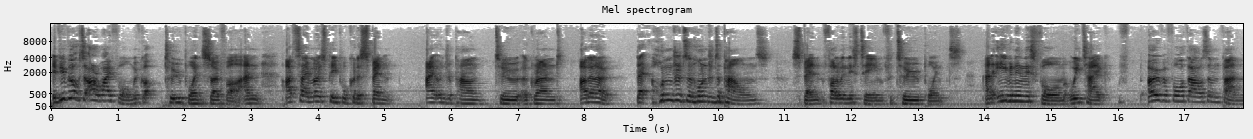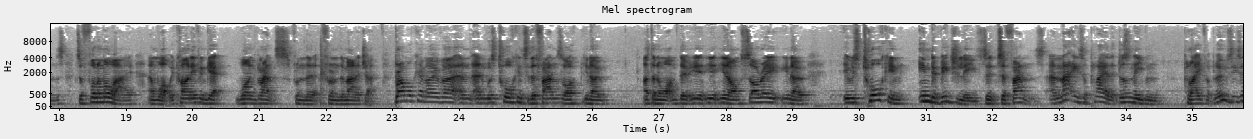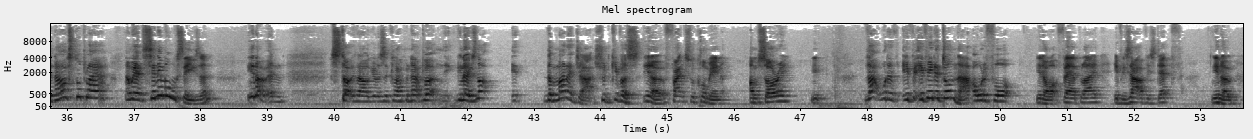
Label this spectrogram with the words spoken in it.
If you've looked at our away form, we've got two points so far, and I'd say most people could have spent eight hundred pound to a grand. I don't know. That hundreds and hundreds of pounds spent following this team for two points, and even in this form, we take over four thousand fans to Fulham away, and what we can't even get one glance from the from the manager. Bramall came over and, and was talking to the fans like, you know, I don't know what I'm doing. You, you know, I'm sorry. You know, he was talking individually to, to fans, and that is a player that doesn't even play for Blues. He's an Arsenal player, and we hadn't seen him all season. You know, and Stockdale give us a clap and that, but you know, it's not. It, the manager should give us, you know, thanks for coming. I'm sorry. That would have, if, if he'd have done that, I would have thought, you know what, fair play. If he's out of his depth, you know,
